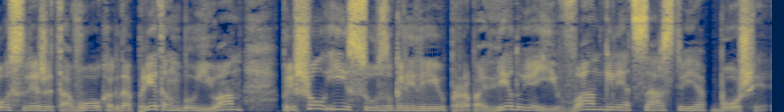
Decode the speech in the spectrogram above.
После же того, когда претан был Иоанн, пришел Иисус в Галилею, проповедуя Евангелие Царствия Божие.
